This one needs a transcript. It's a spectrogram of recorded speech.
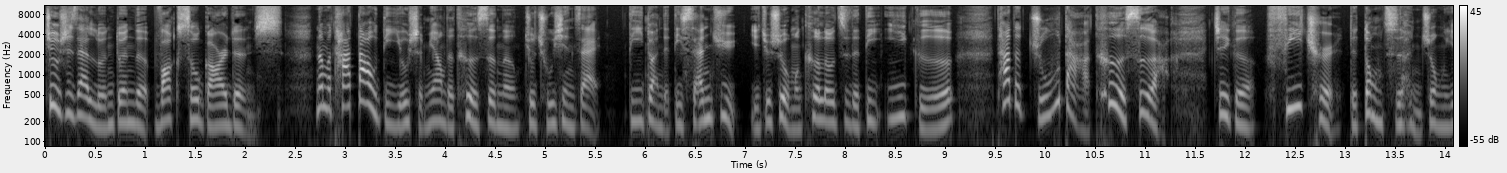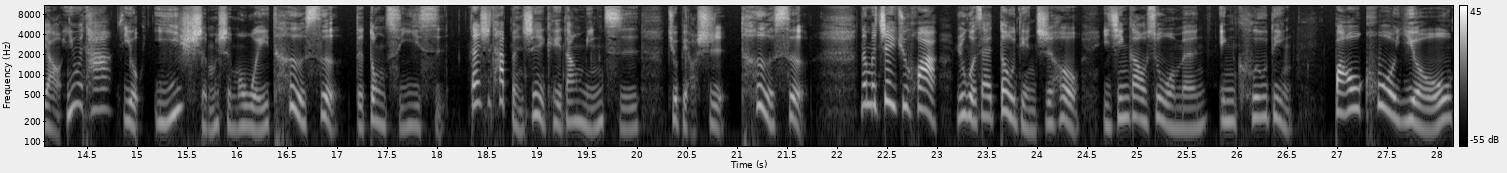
就是在伦敦的 Vauxhall Gardens。那么它到底有什么样的特色呢？就出现在第一段的第三句，也就是我们刻漏字的第一格。它的主打特色啊，这个 feature 的动词很重要，因为它有以什么什么为特色的动词意思。但是它本身也可以当名词，就表示特色。那么这句话如果在逗点之后已经告诉我们，including 包括有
